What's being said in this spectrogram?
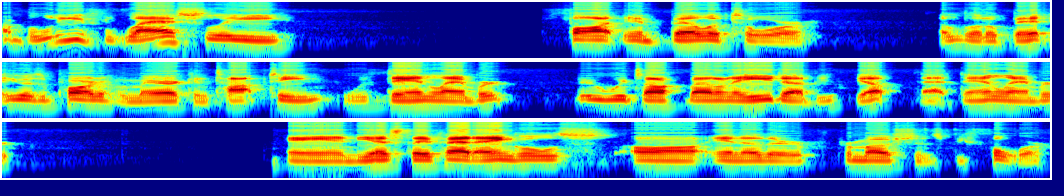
I believe Lashley fought in Bellator a little bit. He was a part of American Top Team with Dan Lambert, who we talked about on AEW. Yep, that Dan Lambert. And yes, they've had angles uh, in other promotions before.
